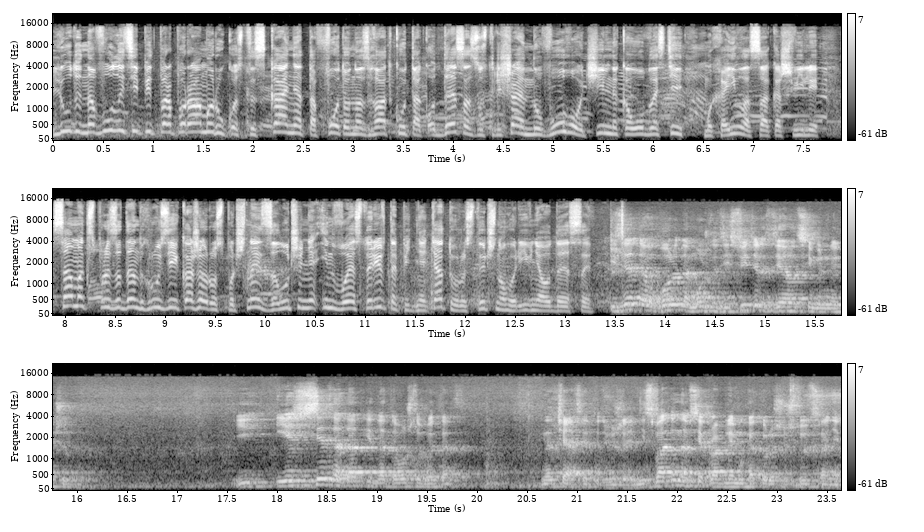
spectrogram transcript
Люди на вулиці під прапорами, рукостискання та фото на згадку. Так Одеса зустрічає нового очільника області Михаїла Саакашвілі. Сам екс-президент Грузії каже, розпочне з залучення інвесторів та підняття туристичного рівня Одеси. Из этого города можно действительно сделать всемирное чудо. И есть все задатки для того, чтобы это начать это движение, несмотря на все проблемы, которые существуют в стране.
